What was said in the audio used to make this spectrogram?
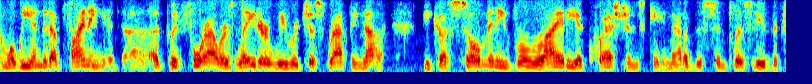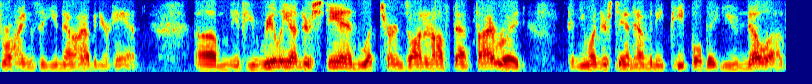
and what we ended up finding it uh, a good four hours later, we were just wrapping up because so many variety of questions came out of the simplicity of the drawings that you now have in your hand. Um, if you really understand what turns on and off that thyroid, and you understand how many people that you know of,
